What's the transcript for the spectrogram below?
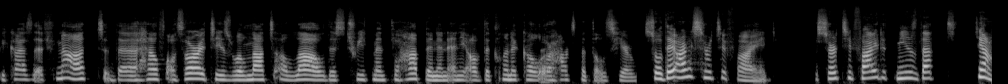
because if not, the health authorities will not allow this treatment to happen in any of the clinical or hospitals here. So they are certified. Certified, it means that, yeah,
